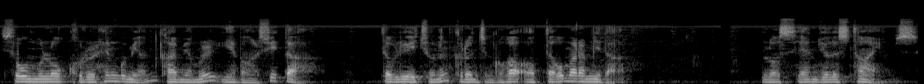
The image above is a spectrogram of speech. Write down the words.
소금물로 코를 헹구면 감염을 예방할 수 있다. WHO는 그런 증거가 없다고 말합니다. Los Angeles Times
